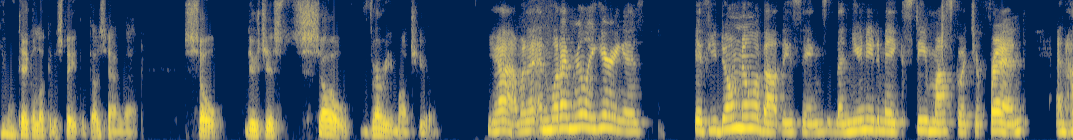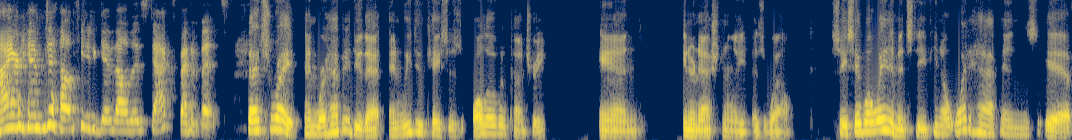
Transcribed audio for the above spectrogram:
you to take a look at a state that does have that. So there's just so very much here. Yeah, and what I'm really hearing is if you don't know about these things, then you need to make Steve Moskowitz your friend and hire him to help you to get all those tax benefits. That's right. And we're happy to do that. And we do cases all over the country and internationally as well. So you say, well, wait a minute, Steve, you know, what happens if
